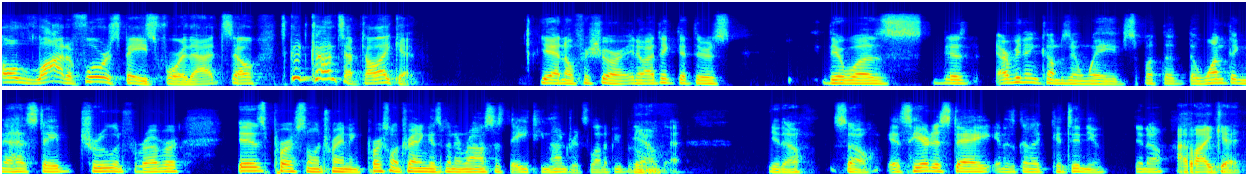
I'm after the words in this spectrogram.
a lot of floor space for that. So it's a good concept. I like it. Yeah no for sure. You know i think that there's there was there's everything comes in waves but the the one thing that has stayed true and forever is personal training. Personal training has been around since the 1800s a lot of people don't yeah. know that you know? So it's here to stay and it's going to continue you know? I like it.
